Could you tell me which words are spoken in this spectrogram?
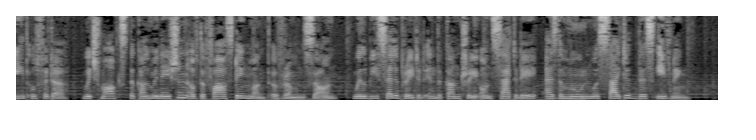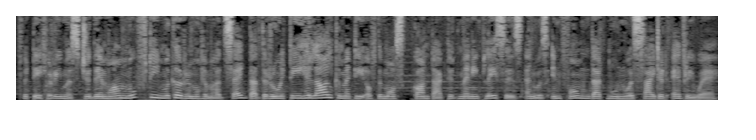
Eid ul Fitr, which marks the culmination of the fasting month of Ramzan, will be celebrated in the country on Saturday as the moon was sighted this evening. Fatehpuri Masjid Imam Mufti Mukarram Muhammad said that the Ru'yat Hilal committee of the mosque contacted many places and was informed that moon was sighted everywhere.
